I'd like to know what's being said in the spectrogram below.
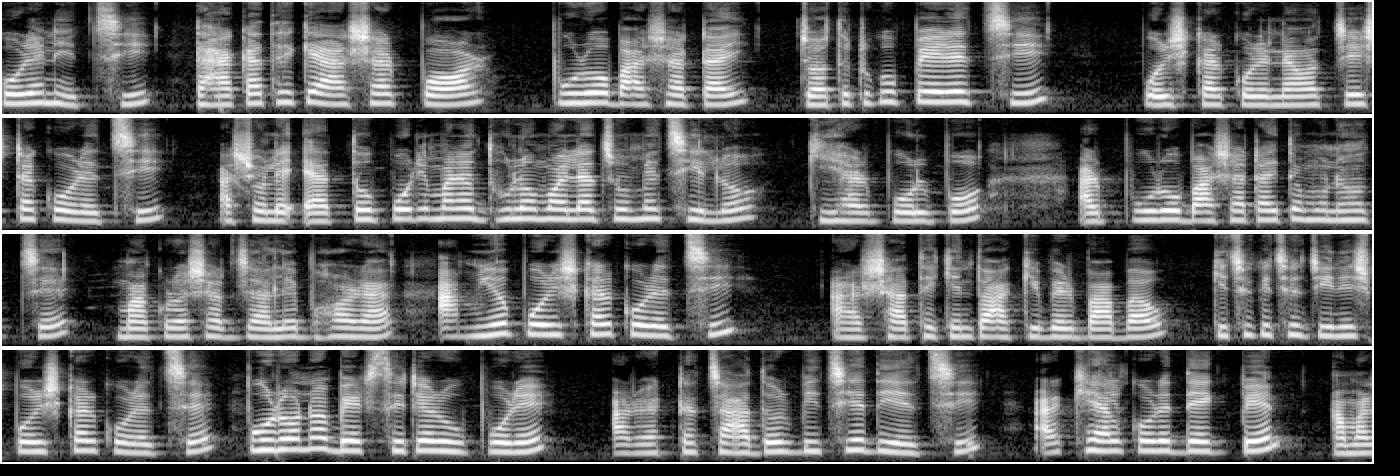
করে নিচ্ছি। ঢাকা থেকে আসার পর পুরো বাসাটাই যতটুকু পেরেছি পরিষ্কার করে নেওয়ার চেষ্টা করেছি। আসলে এত পরিমাণে ধুলো ময়লা জমেছিল, কি আর বলব? আর পুরো বাসাটাই তো মনে হচ্ছে মাকড়সার জালে ভরা। আমিও পরিষ্কার করেছি, আর সাথে কিন্তু আকিবের বাবাও কিছু কিছু জিনিস পরিষ্কার করেছে। পুরনো বেডশিটের উপরে আরও একটা চাদর বিছিয়ে দিয়েছি। আর খেয়াল করে দেখবেন, আমার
